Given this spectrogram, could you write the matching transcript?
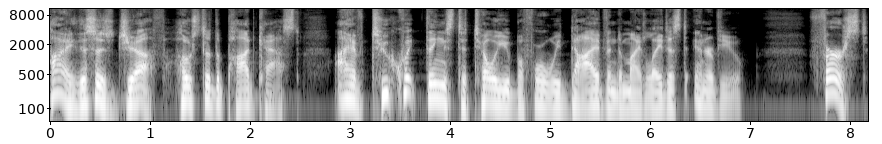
Hi, this is Jeff, host of the podcast. I have two quick things to tell you before we dive into my latest interview. First,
